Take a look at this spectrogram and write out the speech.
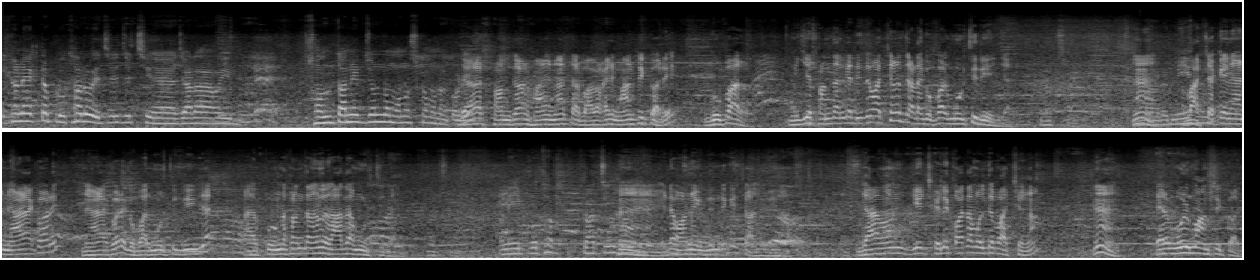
এখানে একটা প্রথা রয়েছে যে যারা ওই সন্তানের জন্য মনস্কামনা করে। যারা সন্তান হয় না তার বাবা কাছে মানসিক করে গোপাল নিজের সন্তানকে দিতে পারছে না তারা গোপাল মূর্তি দিয়ে যায়। আচ্ছা। হ্যাঁ বাচ্চাকে না নেড়া করে নেড়া করে গোপাল মূর্তি দিয়ে যায় আর পূর্ণ সন্তান হলে রাধা মূর্তি দেয়। আচ্ছা। মানে এই প্রথা প্রাচীন হ্যাঁ হ্যাঁ, এটা অনেক দিন থেকে চালু হয়ে গেছে। যেমন যে ছেলে কথা বলতে পারছে না হ্যাঁ এরা ভুল মানসিক করে।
